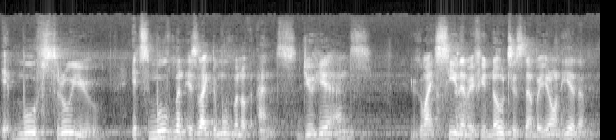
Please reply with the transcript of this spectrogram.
it moves through you. Its movement is like the movement of ants. Do you hear ants? You might see them if you notice them, but you don't hear them.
